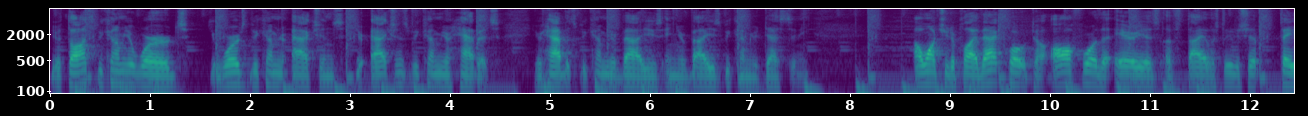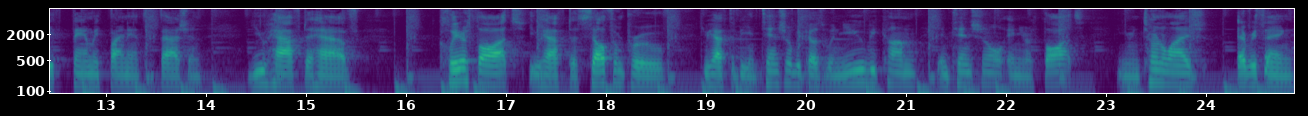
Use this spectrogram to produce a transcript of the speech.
Your thoughts become your words. Your words become your actions. Your actions become your habits. Your habits become your values. And your values become your destiny. I want you to apply that quote to all four of the areas of stylish leadership faith, family, finance, and fashion. You have to have clear thoughts, you have to self improve, you have to be intentional because when you become intentional in your thoughts, you internalize everything,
